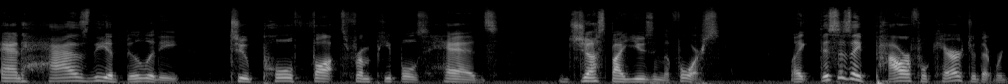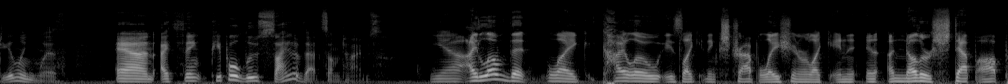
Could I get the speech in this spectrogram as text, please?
and has the ability to pull thoughts from people's heads just by using the force. Like this is a powerful character that we're dealing with. And I think people lose sight of that sometimes. Yeah, I love that. Like Kylo is like an extrapolation or like in another step up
